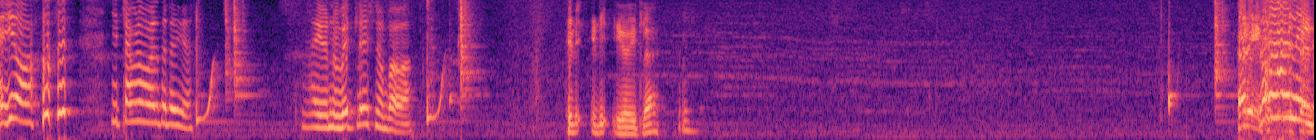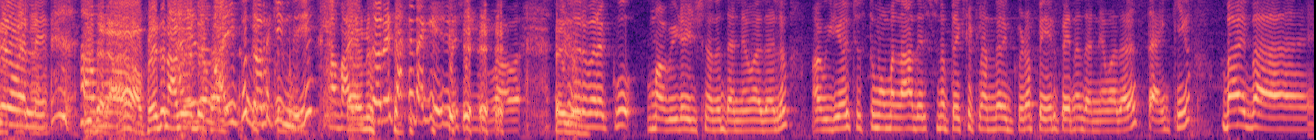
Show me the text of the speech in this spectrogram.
అయ్యో. ఇట్లా కూడా పడతలేదు ఇక అయ్యో నువ్వు ఎట్లా వేసినావు బావా? ఇది ఇది ఇగో ఇట్లా. వైపు దొరికింది. ఆ వైప్. చివరి వరకు మా వీడియో చూసినందుకు ధన్యవాదాలు. ఆ వీడియో చూస్తూ మమ్మల్ని ఆదరిస్తున్న ప్రేక్షకులందరికీ కూడా పేరు పేరున ధన్యవాదాలు. థ్యాంక్ యూ బాయ్ బాయ్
